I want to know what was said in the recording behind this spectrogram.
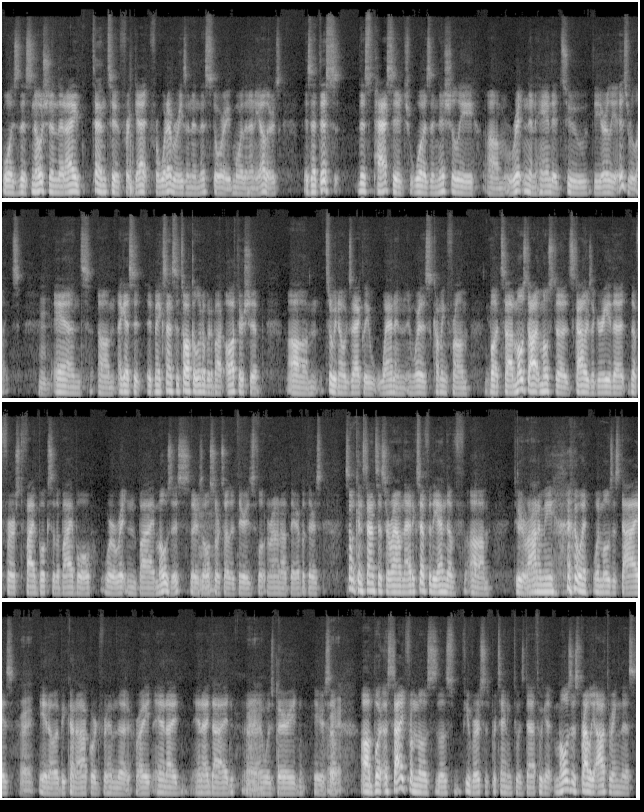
was this notion that I tend to forget for whatever reason in this story more than any others, is that this this passage was initially um, written and handed to the early Israelites. Hmm. And um, I guess it, it makes sense to talk a little bit about authorship um, so we know exactly when and, and where this is coming from. Yeah. But uh, most uh, most uh, scholars agree that the first five books of the Bible were written by Moses. There's all Mhm. sorts of other theories floating around out there, but there's some consensus around that, except for the end of um, Deuteronomy when when Moses dies. Right. You know, it'd be kind of awkward for him to write, and I and I died Right. and was buried here. So. Right. Um, but aside from those those few verses pertaining to his death, we get Moses probably authoring this,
